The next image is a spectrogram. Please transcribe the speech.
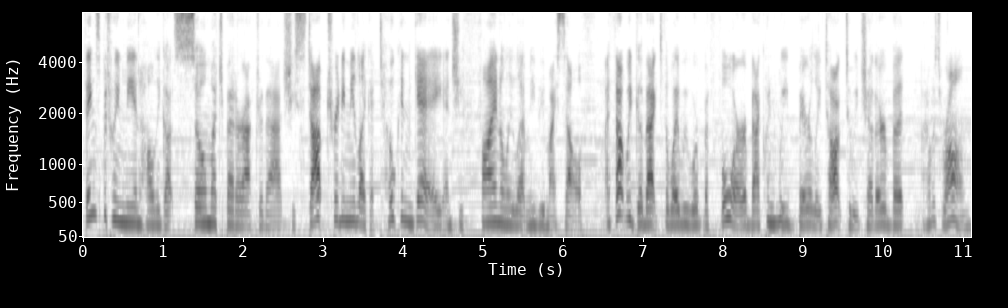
Things between me and Holly got so much better after that. She stopped treating me like a token gay and she finally let me be myself. I thought we'd go back to the way we were before, back when we barely talked to each other, but I was wrong.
